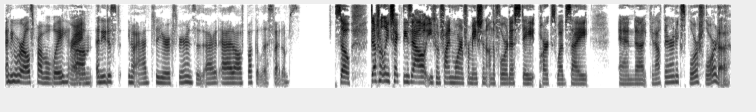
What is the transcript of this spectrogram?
anywhere else probably. Right. Um, and you just, you know, add to your experiences, add add off bucket list items. So definitely check these out. You can find more information on the Florida State Parks website and uh, get out there and explore Florida.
